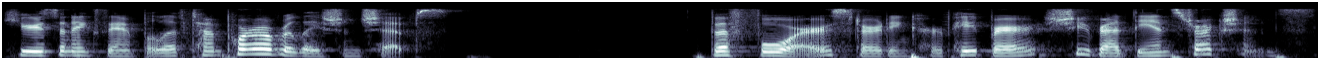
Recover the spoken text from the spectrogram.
Here's an example of temporal relationships. Before starting her paper, she read the instructions.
